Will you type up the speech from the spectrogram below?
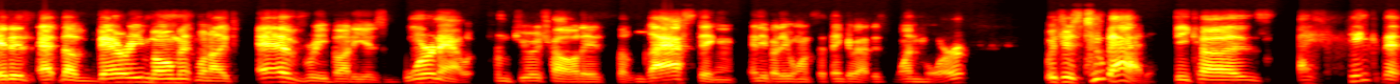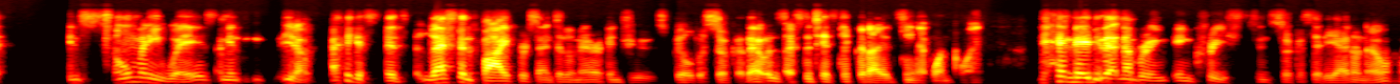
it is at the very moment when like everybody is worn out from Jewish holidays. The last thing anybody wants to think about is one more, which is too bad because I think that in so many ways, I mean, you know, I think it's it's less than five percent of American Jews build a sukkah. That was a statistic that I had seen at one point, and maybe that number in- increased in Sukkah City. I don't know,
